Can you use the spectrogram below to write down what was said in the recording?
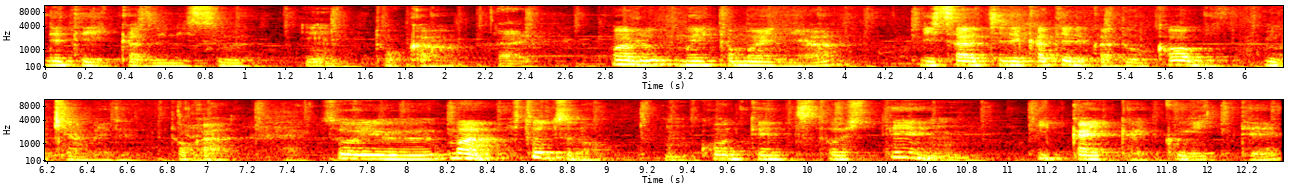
出ていかずに済むうん、とか、はい。まあ、6日前にはリサーチで勝てるかどうかを見見極めるとか、はい。そういうまあ一つのうん。コンテンツとしてうん一回一回区切って、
